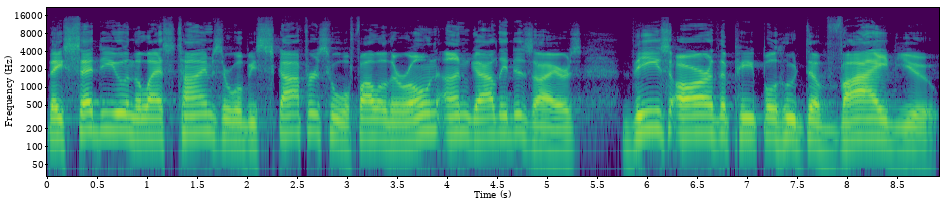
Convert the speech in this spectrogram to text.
They said to you in the last times, there will be scoffers who will follow their own ungodly desires these are the people who divide you,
